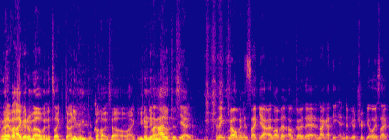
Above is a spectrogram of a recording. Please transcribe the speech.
whenever I go to Melbourne, it's like don't even book a hotel. Like you don't even Like, I- need to sleep. yeah. I think Melbourne is like, yeah, I love it. I'll go there, and like at the end of your trip, you're always like,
